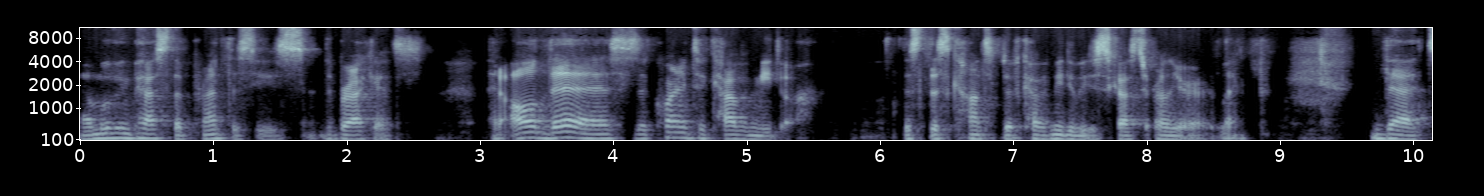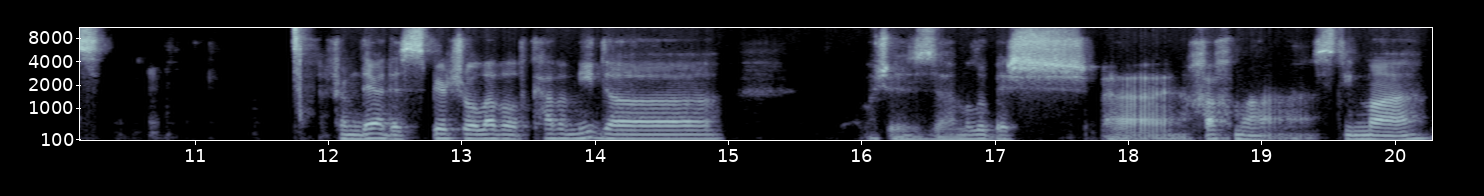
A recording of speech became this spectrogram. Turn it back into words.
Now, moving past the parentheses, the brackets, and all this is according to Kavamida. This, this concept of Kavamida we discussed earlier at length. That from there, the spiritual level of Kavamida, which is uh, Malubish, uh, Chachma, Stima,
